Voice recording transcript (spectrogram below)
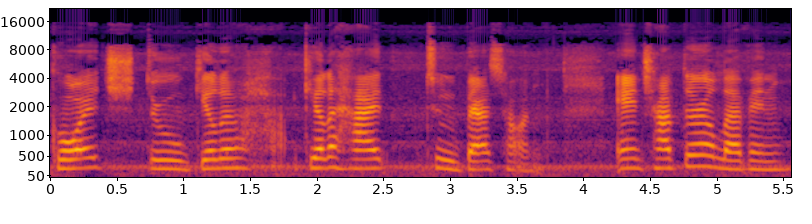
Gorge through Gilead, to Bashan. In chapter 11,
